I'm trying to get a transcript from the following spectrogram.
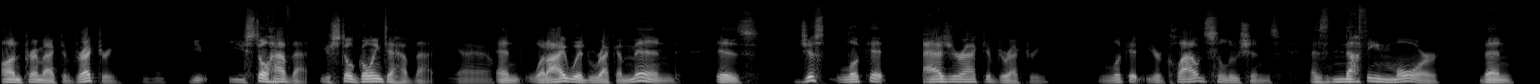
on-prem Active Directory. Mhm. You you still have that. You're still going to have that. Yeah, yeah. And what I would recommend is just look at Azure Active Directory, look at your cloud solutions as nothing more than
